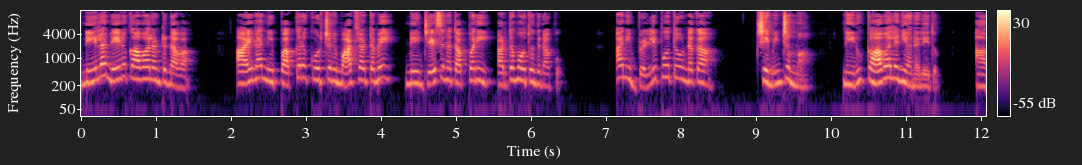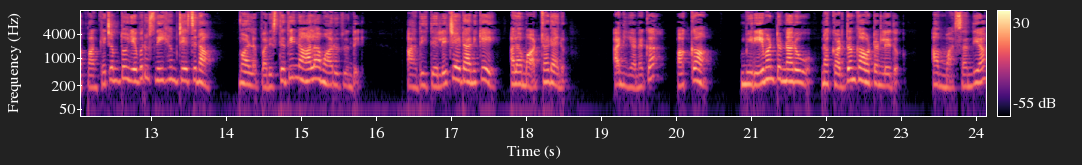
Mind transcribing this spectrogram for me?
నీలా నేను కావాలంటున్నావా? ఆయన నీ పక్కన కూర్చొని మాట్లాడటమే నేను చేసిన తప్పని అర్థమవుతుంది నాకు. అని వెళ్ళిపోతూ ఉండగా క్షమించమ్మా నేను కావాలని అనలేదు. ఆ పంకజంతో ఎవరు స్నేహం చేసినా వాళ్ళ పరిస్థితి నాలా మారుతుంది. అది తెలియచేయడానికే అలా మాట్లాడాను. అని అనగా అక్క మీరేమంటున్నారో నాకు అర్థం కావటం లేదు. అమ్మా సంధ్య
